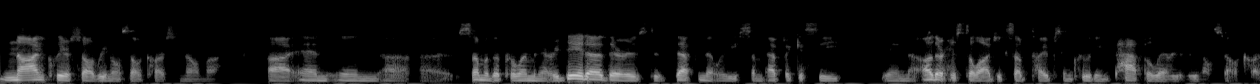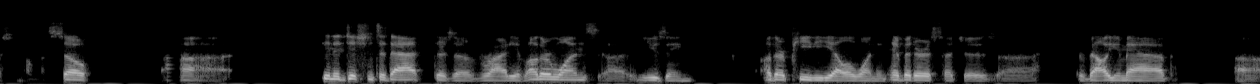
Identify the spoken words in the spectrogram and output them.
non-clear cell renal cell carcinoma. And in some of the preliminary data, there is definitely some efficacy in other histologic subtypes, including papillary renal cell carcinoma. So, uh, in addition to that, there's a variety of other ones uh, using other PD-L1 inhibitors, such as uh, durvalumab, uh,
